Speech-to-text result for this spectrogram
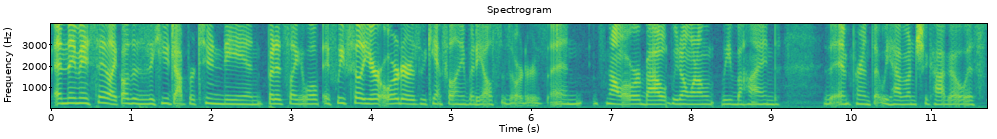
and they may say like oh this is a huge opportunity and but it's like well if we fill your orders we can't fill anybody else's orders and it's not what we're about we don't want to leave behind the imprint that we have on chicago with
